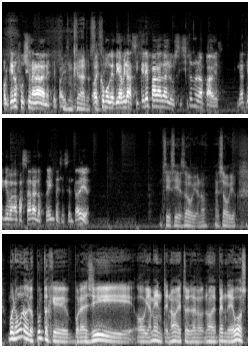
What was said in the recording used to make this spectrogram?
Porque no funciona nada en este país. Claro, es como que te diga, mira, si querés pagar la luz y si no, no la pagues, fíjate que va a pasar a los 30 y 60 días. Sí, sí, es obvio, ¿no? Es obvio. Bueno, uno de los puntos que por allí, obviamente, ¿no? Esto ya no, depende de vos,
